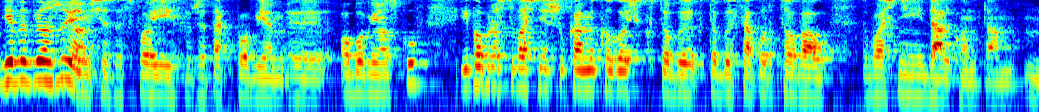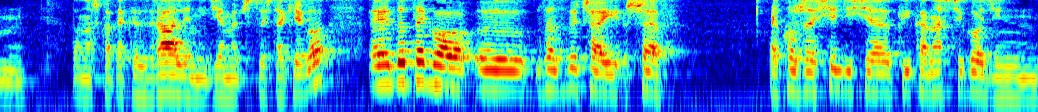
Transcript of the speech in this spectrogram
nie wywiązują się ze swoich, że tak powiem, y, obowiązków i po prostu właśnie szukamy kogoś, kto by, kto by supportował właśnie Nidalką tam, mm, na przykład jak z Realem idziemy czy coś takiego. Y, Do tego y, zazwyczaj szef, jako że siedzi się kilkanaście godzin,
